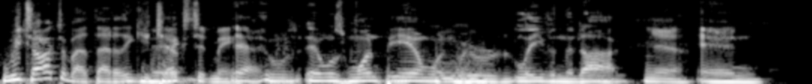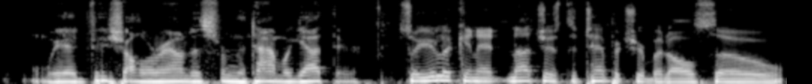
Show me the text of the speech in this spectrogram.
We talked about that. I think you texted me. Yeah, it was it was one p.m. when we mm-hmm. were leaving the dock. Yeah. and we had fish all around us from the time we got there. So you're looking at not just the temperature, but also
